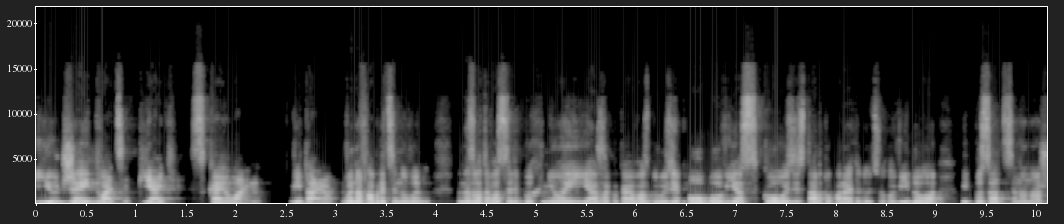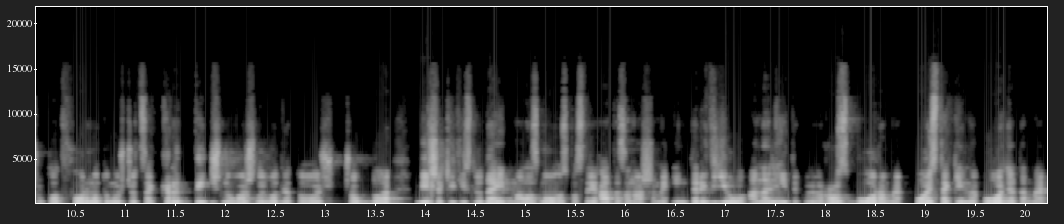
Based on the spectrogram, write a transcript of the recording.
UJ-25 Skyline. Вітаю! Ви на фабриці новин. Мене звати Василь Пихньо, і я закликаю вас, друзі, обов'язково зі старту перегляду цього відео підписатися на нашу платформу, тому що це критично важливо для того, щоб більша кількість людей мала змогу спостерігати за нашими інтерв'ю, аналітикою, розборами, ось такими оглядами,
